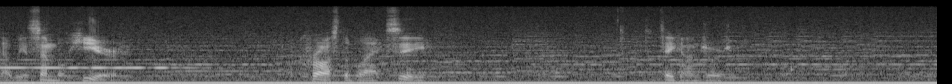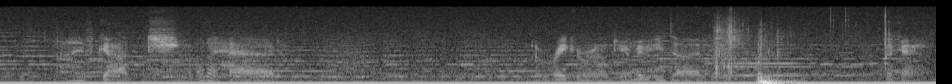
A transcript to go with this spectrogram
that we assemble here across the Black Sea to take on Georgia. I've got... I thought I had a rake around here. Maybe he died. Okay.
